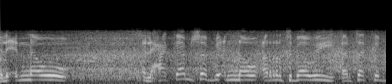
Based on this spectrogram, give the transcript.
لأنه الحكم شاف بأنه الرتباوي ارتكب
